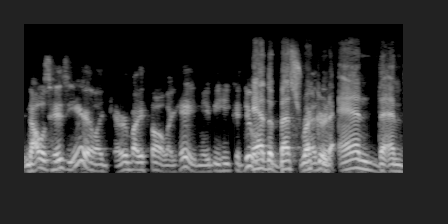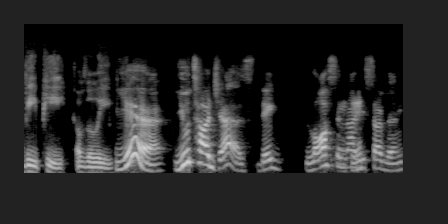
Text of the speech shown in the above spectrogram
And that was his year. Like everybody thought, like, hey, maybe he could do they it. had the best record then- and the MVP of the league. Yeah, Utah Jazz. They lost in Mhm. '97.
